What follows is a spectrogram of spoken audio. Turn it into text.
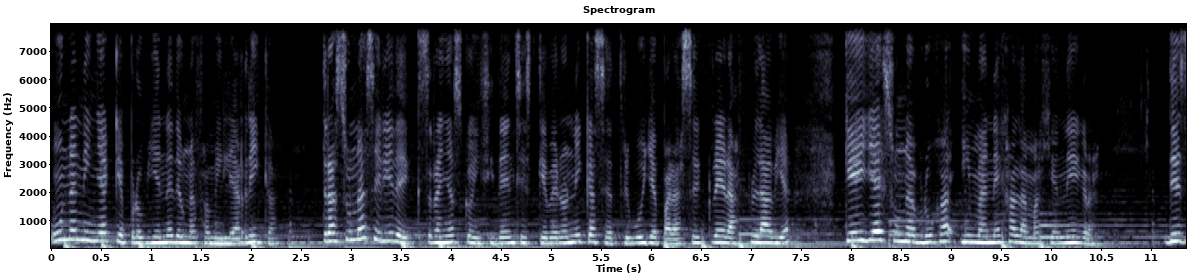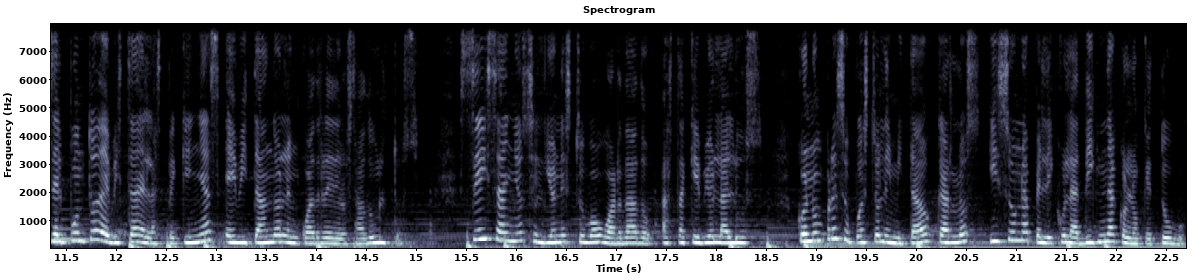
una niña que proviene de una familia rica. Tras una serie de extrañas coincidencias que Verónica se atribuye para hacer creer a Flavia que ella es una bruja y maneja la magia negra, desde el punto de vista de las pequeñas evitando el encuadre de los adultos. Seis años el guion estuvo guardado hasta que vio la luz. Con un presupuesto limitado, Carlos hizo una película digna con lo que tuvo.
